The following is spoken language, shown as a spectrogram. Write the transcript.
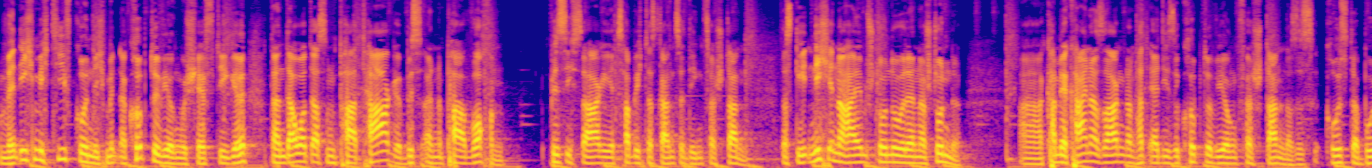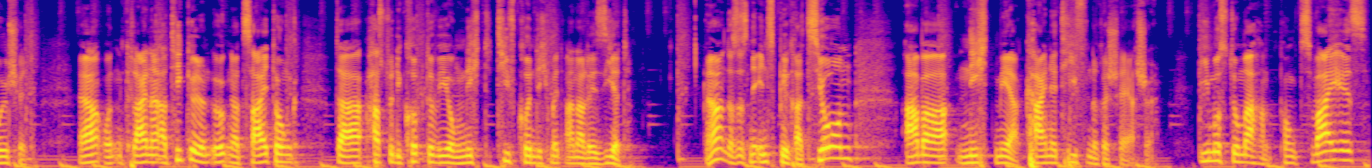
Und wenn ich mich tiefgründig mit einer Kryptowährung beschäftige, dann dauert das ein paar Tage bis ein paar Wochen bis ich sage, jetzt habe ich das ganze Ding verstanden. Das geht nicht in einer halben Stunde oder in einer Stunde. Äh, kann mir keiner sagen, dann hat er diese Kryptowährung verstanden. Das ist größter Bullshit. Ja, und ein kleiner Artikel in irgendeiner Zeitung, da hast du die Kryptowährung nicht tiefgründig mit analysiert. Ja, das ist eine Inspiration, aber nicht mehr. Keine tiefen Recherche. Die musst du machen. Punkt zwei ist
